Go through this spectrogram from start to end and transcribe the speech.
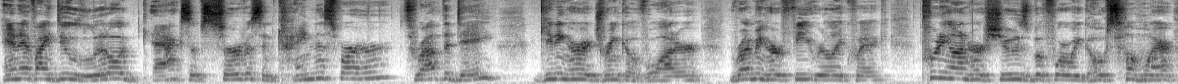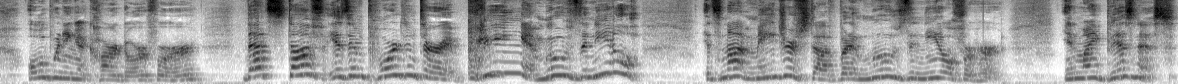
and if I do little acts of service and kindness for her throughout the day, getting her a drink of water, rubbing her feet really quick, putting on her shoes before we go somewhere, opening a car door for her. That stuff is important to her. It, ping, it moves the needle. It's not major stuff, but it moves the needle for her. In my business,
